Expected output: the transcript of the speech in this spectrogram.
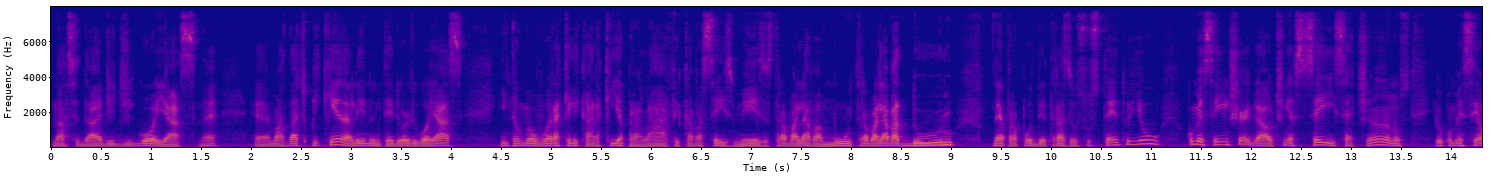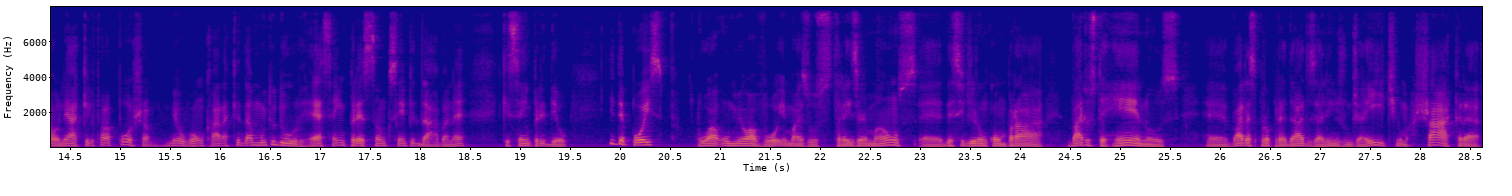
na cidade de Goiás, né? É uma cidade pequena ali do interior de Goiás. Então meu avô era aquele cara que ia para lá, ficava seis meses, trabalhava muito, trabalhava duro, né, para poder trazer o sustento. E eu comecei a enxergar. Eu tinha seis, sete anos. Eu comecei a olhar aquilo e falar, poxa, meu avô é um cara que dá muito duro. Essa é a impressão que sempre dava, né? Que sempre deu. E depois o, o, meu avô e mais os três irmãos é, decidiram comprar vários terrenos, é, várias propriedades ali em Jundiaí, tinha uma chácara,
